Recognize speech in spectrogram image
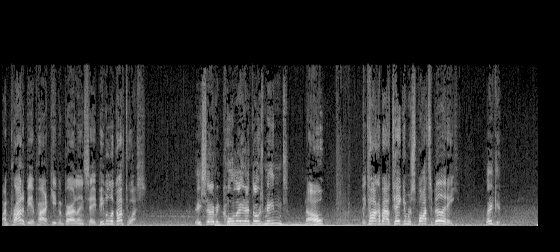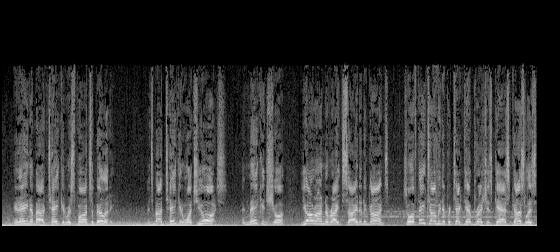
I'm proud to be a part of keeping Berlin safe. People look up to us. They serving Kool-Aid at those meetings? No. They talk about taking responsibility. Lincoln, it ain't about taking responsibility. It's about taking what's yours and making sure you're on the right side of the guns. So if they tell me to protect their precious gas guzzlers,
